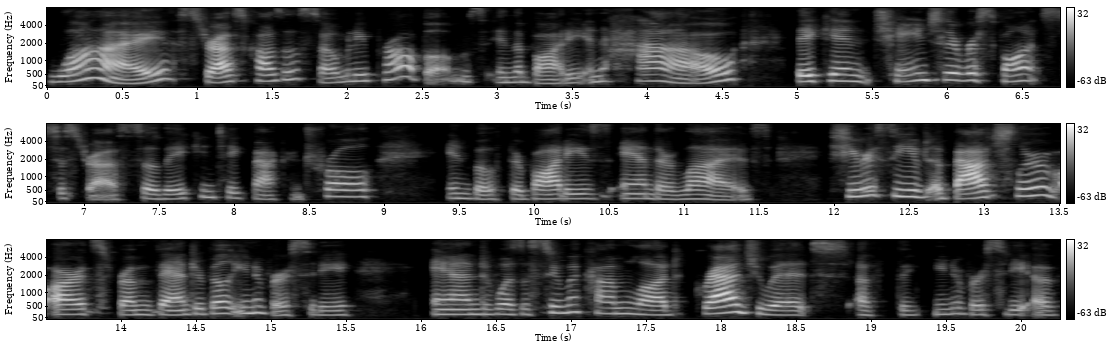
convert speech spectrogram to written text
why stress causes so many problems in the body and how they can change their response to stress so they can take back control in both their bodies and their lives. She received a Bachelor of Arts from Vanderbilt University and was a summa cum laude graduate of the University of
